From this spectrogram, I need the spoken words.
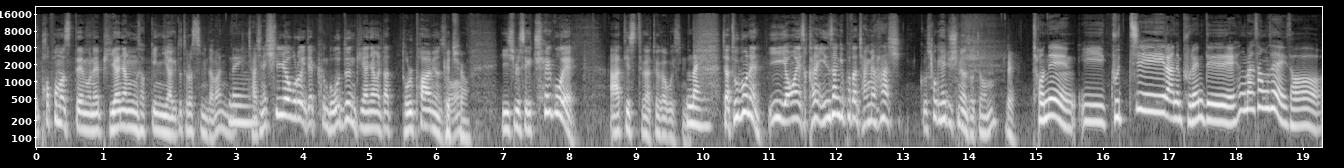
그 퍼포먼스 때문에 비아냥 섞인 이야기도 들었습니다만 네. 자신의 실력으로 이제 그 모든 비아냥을 다 돌파하면서 그렇죠. 21세기 최고의 아티스트가 돼가고 있습니다. 네. 자, 두 분은 이 영화에서 가장 인상 깊었던 장면 하나씩 그 소개해 주시면서 좀 네. 저는 이 구찌라는 브랜드의 흥망성쇠에서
